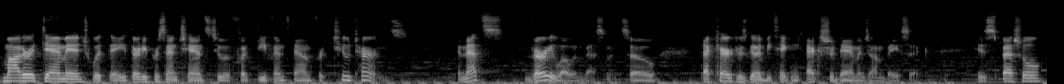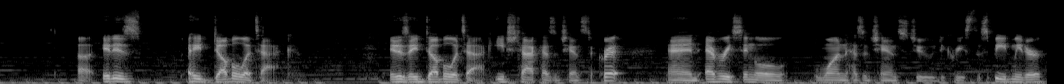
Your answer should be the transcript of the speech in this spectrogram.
moderate damage with a 30% chance to inflict defense down for two turns. And that's very low investment. So that character is going to be taking extra damage on basic. His special uh, it is a double attack. It is a double attack. Each attack has a chance to crit, and every single one has a chance to decrease the speed meter.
